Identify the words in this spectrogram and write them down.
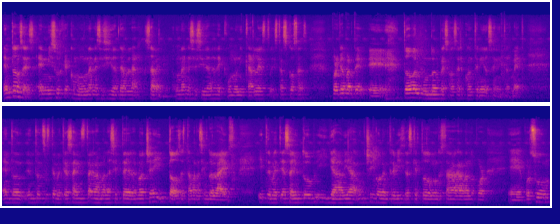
Entonces en mí surge como una necesidad de hablar, ¿saben? Una necesidad de comunicarles estas cosas porque aparte eh, todo el mundo empezó a hacer contenidos en internet. Entonces, entonces te metías a Instagram a las 7 de la noche y todos estaban haciendo lives y te metías a YouTube y ya había un chingo de entrevistas que todo el mundo estaba grabando por eh, por Zoom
